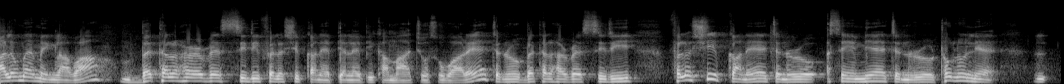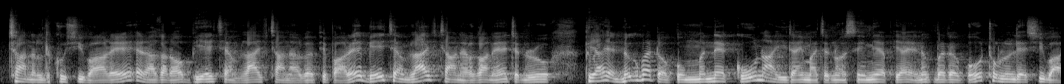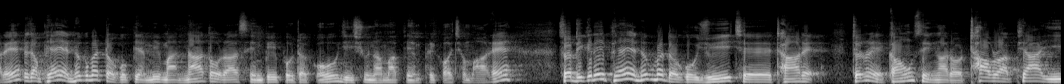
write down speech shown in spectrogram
အားလုံးပဲမင်္ဂလာပါ Battle Harvest City Fellowship ကနေပြန်လည်ပြီးခါမှကြိုဆိုပါရစေကျွန်တော်တို့ Battle Harvest City Fellowship ကနေကျွန်တော်တို့အစဉ်အမြဲကျွန်တော်တို့ထုတ်လွှင့်တဲ့ channel တစ်ခုရှိပါတယ်အဲ့ဒါကတော့ BHM Live Channel ပဲဖြစ်ပါတယ် BHM Live Channel ကနေကျွန်တော်တို့ဖခင်ရဲ့နှုတ်ကပတ်တော်ကိုမနေ့9နာရီတိုင်းမှာကျွန်တော်အစဉ်အမြဲဖခင်ရဲ့နှုတ်ကပတ်တော်ကိုထုတ်လွှင့်လျက်ရှိပါတယ်ဒါကြောင့်ဖခင်ရဲ့နှုတ်ကပတ်တော်ကိုပြန်ပြီးမှနားတော်တာဆင်ပေးဖို့အတွက်ကိုယေရှုနာမပြန်ဖိတ်ခေါ်ချင်ပါတယ်ဆိုတော့ဒီကနေ့ဖခင်ရဲ့နှုတ်ကပတ်တော်ကိုရွေးချယ်ထားတဲ့ ကျွန်တော်ရဲ့ခေါင်းစဉ်ကတော့ထာဝရဖခင်ဤ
